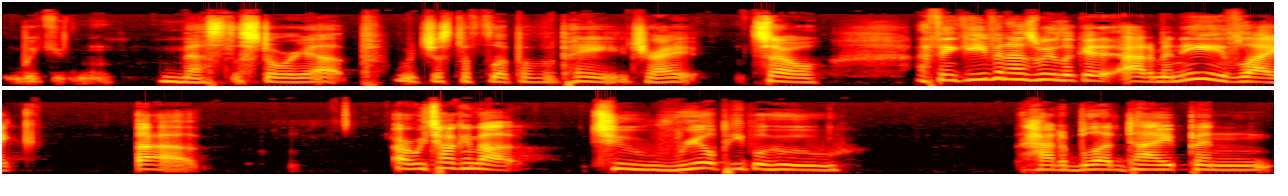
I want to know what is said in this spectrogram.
we can mess the story up with just a flip of a page, right?" So, I think even as we look at Adam and Eve, like uh, are we talking about two real people who had a blood type and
